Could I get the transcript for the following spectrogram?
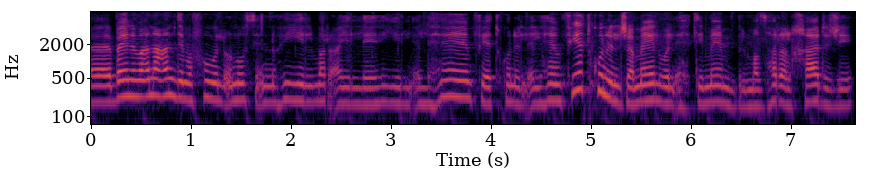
بينما أنا عندي مفهوم الأنوثة إنه هي المرأة اللي هي الإلهام فيها تكون الإلهام فيها تكون الجمال والاهتمام بالمظهر الخارجي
